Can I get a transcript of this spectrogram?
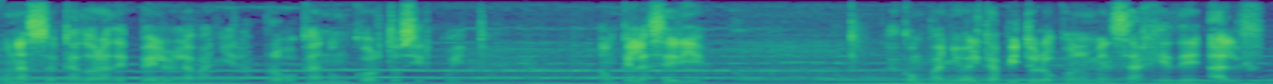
una secadora de pelo en la bañera, provocando un cortocircuito. Aunque la serie acompañó el capítulo con un mensaje de Alf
